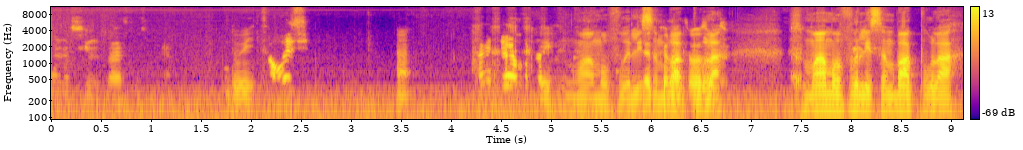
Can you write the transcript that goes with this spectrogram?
unul singur la asta. spuneam. Do it. Auzi? Ah. Care treaba? mamă, vârli Cred să-mi că bag l-ați văzut. pula. Mamă, vârli să-mi bag pula.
